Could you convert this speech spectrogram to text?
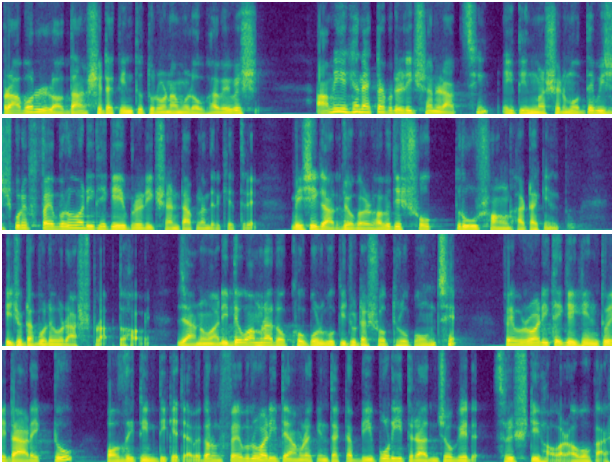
প্রাবল্যতা, সেটা কিন্তু তুলনামূলকভাবে বেশি। আমি এখানে একটা প্রেডিকশন রাখছি এই তিন মাসের মধ্যে, বিশেষ করে ফেব্রুয়ারি থেকে এই প্রেডিকশানটা আপনাদের ক্ষেত্রে বেশি কার্যকর হবে যে শত্রু সংখ্যাটা কিন্তু কিছুটা হলেও হ্রাসপ্রাপ্ত হবে। জানুয়ারিতেও আমরা লক্ষ্য করব কিছুটা শত্রু কমছে। ফেব্রুয়ারি থেকে কিন্তু এটা আরেকটু পজিটিভ দিকে যাবে, কারণ ফেব্রুয়ারিতে আমরা কিন্তু একটা বিপরীত রাজযোগের সৃষ্টি হওয়ার অবকাশ,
